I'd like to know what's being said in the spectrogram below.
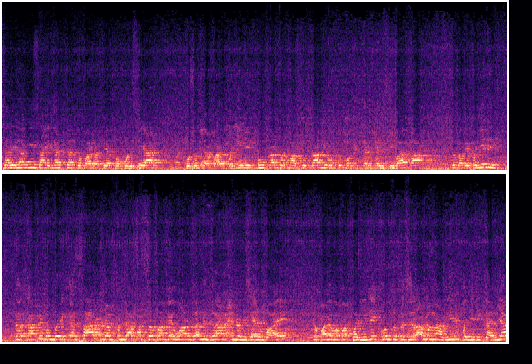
sekali lagi saya ingatkan kepada pihak kepolisian, khususnya para penyidik, bukan bermaksud kami untuk mengintervensi bapak sebagai penyidik, tetapi memberikan saran dan pendapat sebagai warga negara Indonesia yang baik kepada Bapak penyidik untuk segera mengakhiri penyidikannya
